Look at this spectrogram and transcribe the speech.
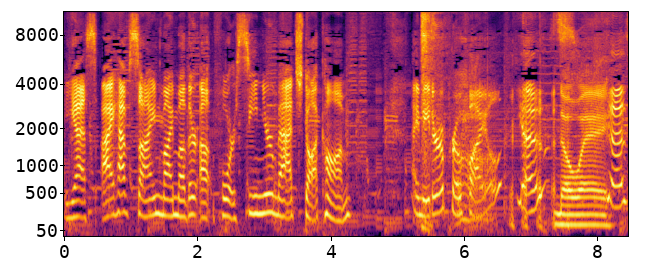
Yes, I have signed my mother up for seniormatch.com. I made her a profile. Yes. No way. Yes.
